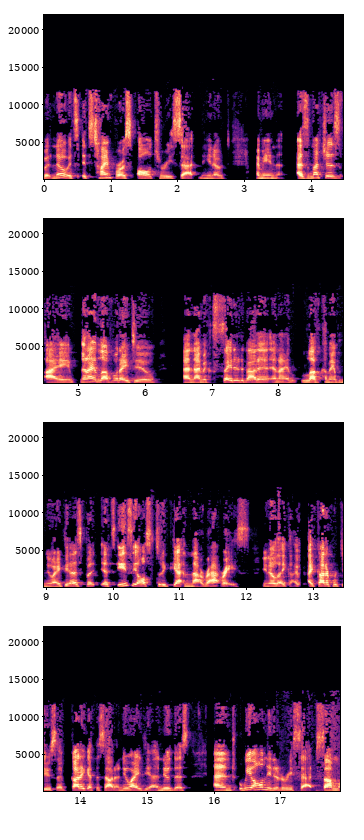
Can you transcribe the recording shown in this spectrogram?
but no, it's it's time for us all to reset. You know, I mean, as much as I and I love what I do, and I'm excited about it, and I love coming up with new ideas, but it's easy also to get in that rat race you know, like I, I got to produce, I've got to get this out, a new idea, a new this. And we all needed a reset, some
